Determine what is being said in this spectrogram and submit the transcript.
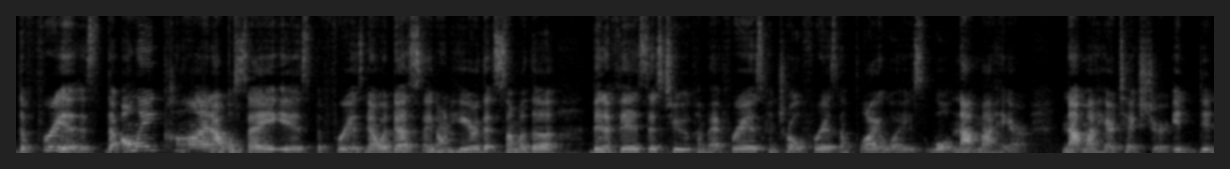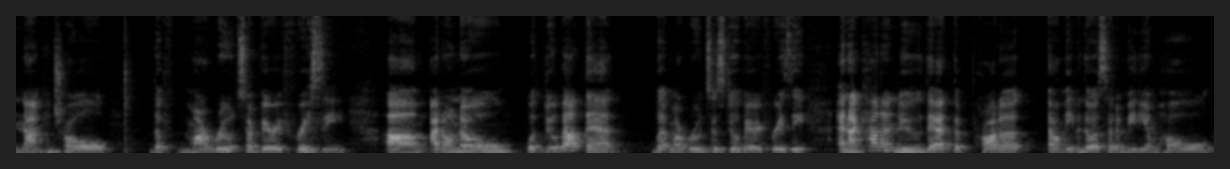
the frizz, the only con I will say is the frizz. Now, it does state on here that some of the benefits is to combat frizz, control frizz, and flyaways. Well, not my hair, not my hair texture. It did not control the my roots are very frizzy. Um, I don't know what to do about that, but my roots are still very frizzy. And I kind of knew that the product, um, even though it said a medium hold,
